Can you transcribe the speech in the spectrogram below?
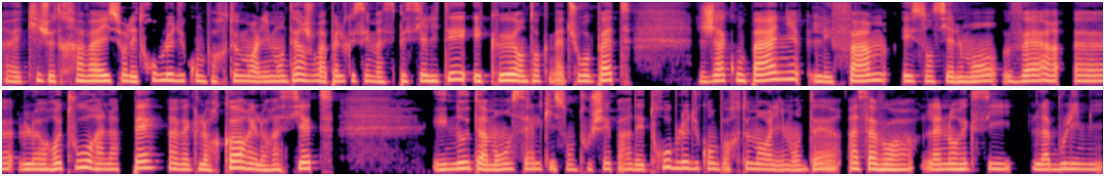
avec qui je travaille sur les troubles du comportement alimentaire. Je vous rappelle que c'est ma spécialité et que en tant que naturopathe, J'accompagne les femmes essentiellement vers euh, leur retour à la paix avec leur corps et leur assiette, et notamment celles qui sont touchées par des troubles du comportement alimentaire, à savoir l'anorexie, la boulimie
